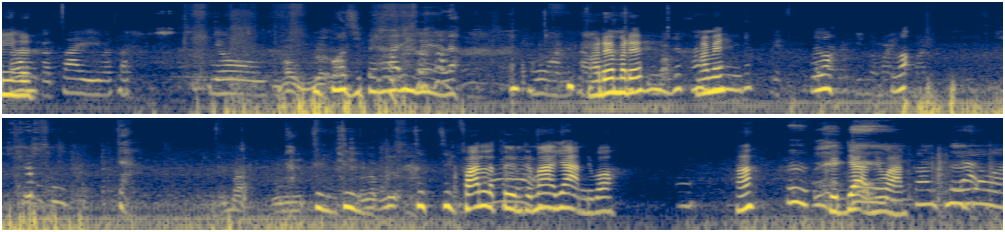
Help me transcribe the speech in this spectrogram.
มีเลยกับไส้มาซะยองเข้าแล้วพอสิไปหาอีแม่ละม่วนค่ะมาเด้อมาเด้อมาไหมไปบ่ไปบ่บ้าจืดจืดรับเลือกจืดจืดฟันละตื่นขึ้นมาย่านอยู่บ่ฮะคือย่านนี่หวานก็คือจะว่า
